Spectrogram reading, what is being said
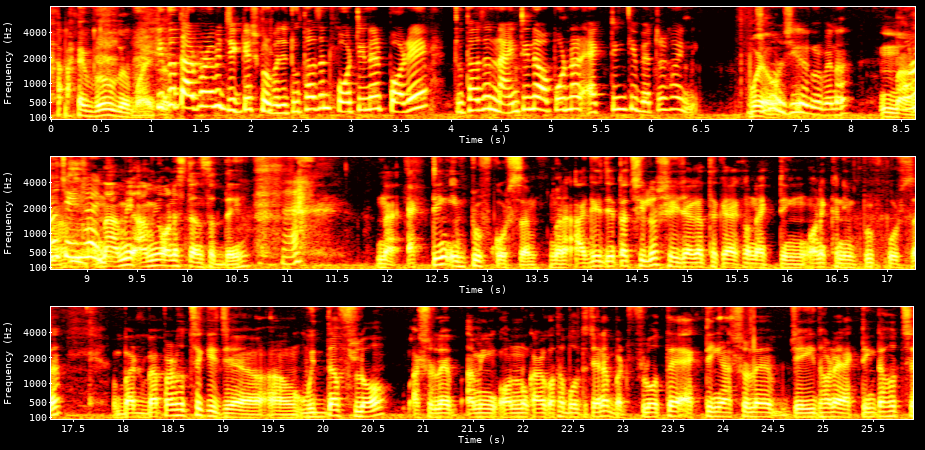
I will do my কিন্তু তারপর আমি জিজ্ঞেস করব যে টু থাউজেন্ড ফোরটিনের পরে টু থাউজেন্ড নাইনটিনে অপর্ণার অ্যাক্টিং কি বেটার হয়নি? জীবন করবে না? না না আমি আমি অনেস্ট অ্যান্সার দেই। হ্যাঁ না অ্যাক্টিং ইমপ্রুভ করছে। মানে আগে যেটা ছিল সেই জায়গা থেকে এখন অ্যাক্টিং অনেকখানি ইম্প্রুভ করছে। বাট ব্যাপার হচ্ছে কি যে উইথ দ্য ফ্লো আসলে আমি অন্য কারোর কথা বলতে চাই না বাট ফ্লোতে অ্যাক্টিং আসলে যেই ধরনের অ্যাক্টিংটা হচ্ছে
